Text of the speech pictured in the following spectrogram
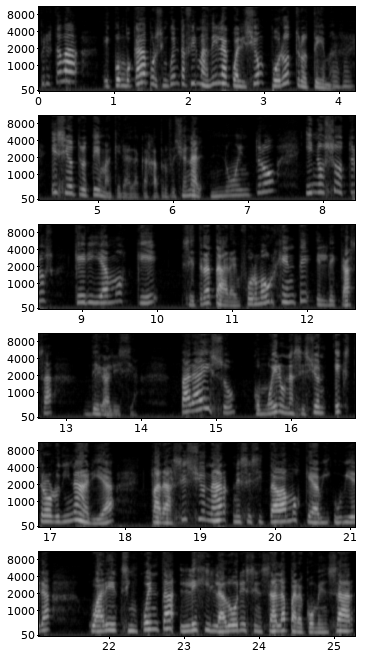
pero estaba eh, convocada por 50 firmas de la coalición por otro tema. Ese otro tema, que era la caja profesional, no entró y nosotros queríamos que se tratara en forma urgente el de Casa de Galicia. Para eso, como era una sesión extraordinaria, para sesionar necesitábamos que hubiera 40 50 legisladores en sala para comenzar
